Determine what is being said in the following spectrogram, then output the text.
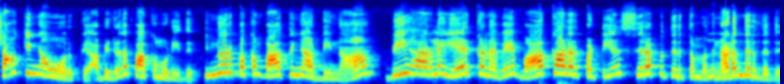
ஷாக்கிங்காவும் இருக்கு அப்படின்றத பார்க்க முடியுது. இன்னொரு பக்கம் பாத்தீங்க அப்படின்னா பீகார்ல ஏற்கனவே வாக்காளர் பட்டியல் சிறப்பு திருத்தம் வந்து நடந்திருந்தது.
